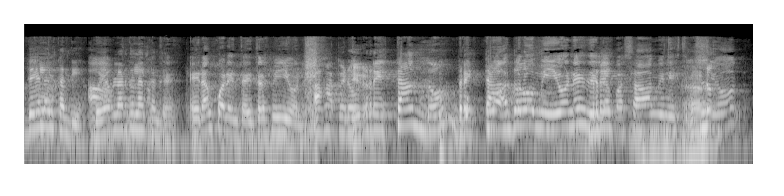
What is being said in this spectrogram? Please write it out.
de la alcaldía, voy a Ah, hablar de la alcaldía. ok. Eran 43 millones. Ajá, pero Era. restando, restando... 4 millones de re- la pasada administración. No,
